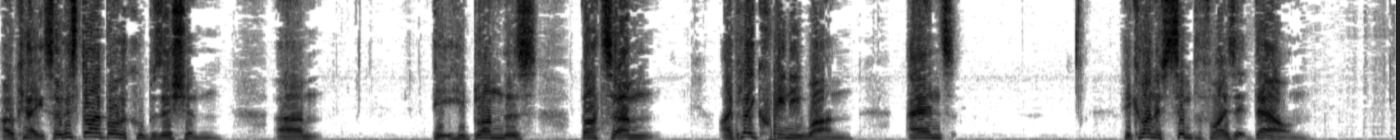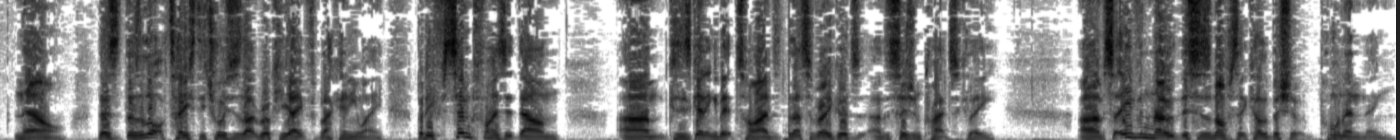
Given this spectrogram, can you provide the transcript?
Okay, so this diabolical position, um, he, he blunders, but um, I play queen e1, and he kind of simplifies it down. Now, there's there's a lot of tasty choices like rook e8 for black anyway, but he simplifies it down because um, he's getting a bit tired. But That's a very good uh, decision practically. Um, so even though this is an opposite colour bishop pawn ending,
